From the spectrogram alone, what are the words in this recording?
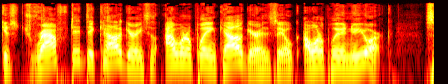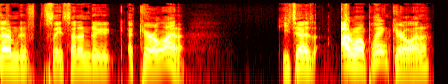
gets drafted to Calgary. Says I want to play in Calgary. They say "Okay, I want to play in New York. Send him to say send him to uh, Carolina. He says I don't want to play in Carolina.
